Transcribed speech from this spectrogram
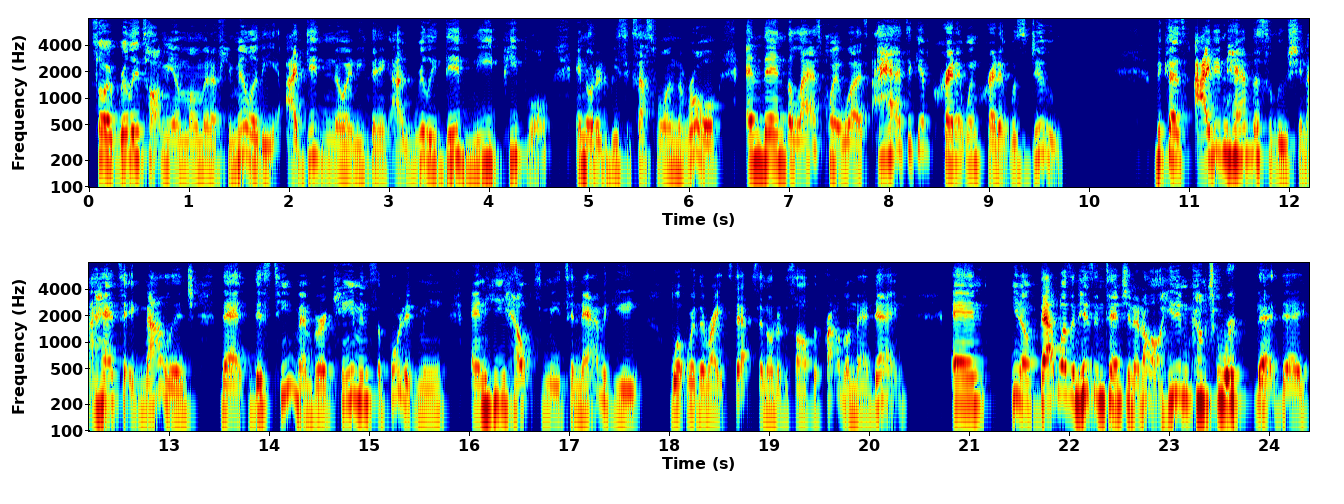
so it really taught me a moment of humility. I didn't know anything. I really did need people in order to be successful in the role. And then the last point was I had to give credit when credit was due because I didn't have the solution. I had to acknowledge that this team member came and supported me and he helped me to navigate what were the right steps in order to solve the problem that day. And you know, that wasn't his intention at all. He didn't come to work that day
